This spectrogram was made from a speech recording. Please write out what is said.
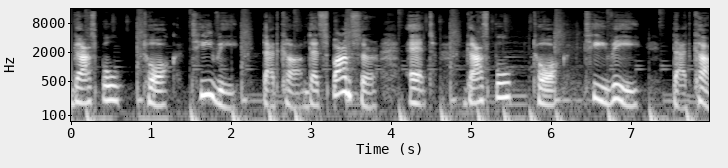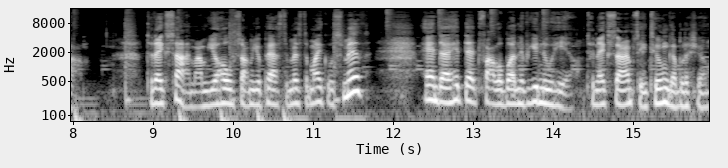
gospeltalktv.com. That's sponsor at gospeltalktv.com. Till next time, I'm your host, I'm your pastor, Mr. Michael Smith. And uh, hit that follow button if you're new here. Till next time, stay tuned. God bless you.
